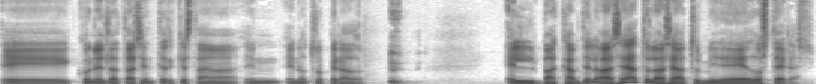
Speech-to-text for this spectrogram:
eh, con el data center que está en, otro operador. El backup de la base de datos, la base de datos mide 2 teras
